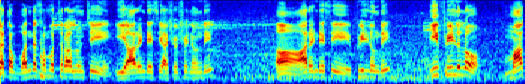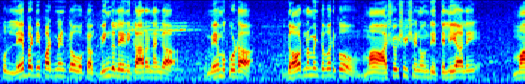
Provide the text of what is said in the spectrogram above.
గత వంద సంవత్సరాల నుంచి ఈ ఆర్ఎండ్ఎస్సి అసోసియేషన్ ఉంది ఆర్ఎండ్ఎస్సి ఫీల్డ్ ఉంది. ఈ ఫీల్డ్లో మాకు లేబర్ డిపార్ట్మెంట్లో ఒక వింగ్ లేని కారణంగా మేము కూడా గవర్నమెంట్ వరకు మా అసోసియేషన్ ఉంది తెలియాలి. మా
